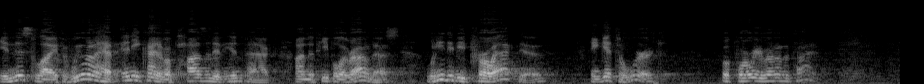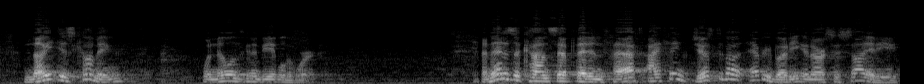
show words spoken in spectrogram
in this life, if we want to have any kind of a positive impact on the people around us, we need to be proactive and get to work before we run out of time. Night is coming when no one's going to be able to work. And that is a concept that, in fact, I think just about everybody in our society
